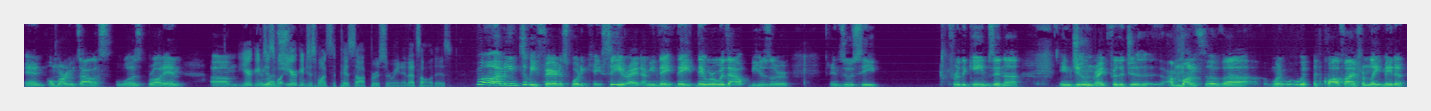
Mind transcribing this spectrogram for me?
and Omar Gonzalez was brought in. Um, Jurgen just wa- Jurgen just wants to piss off Bruce Arena. That's all it is. Well, I mean, to be fair to Sporting KC, right? I mean, they they, they were without Besler and Zusi for the games in uh in June, right? For the a month of uh with qualifying from late May to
